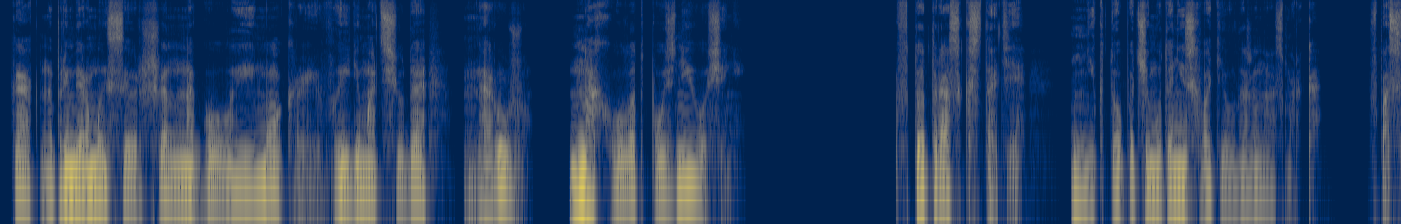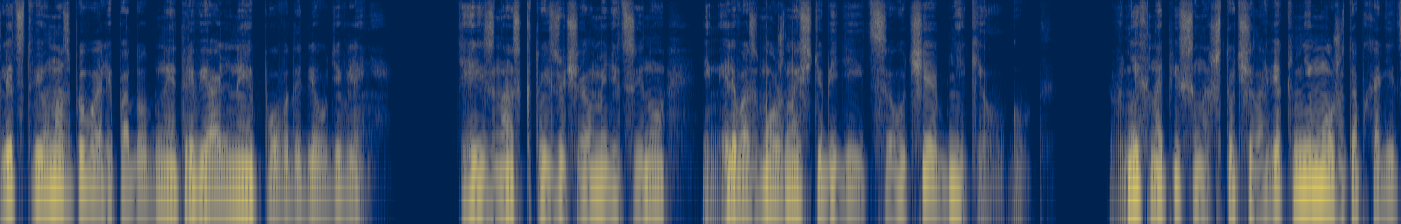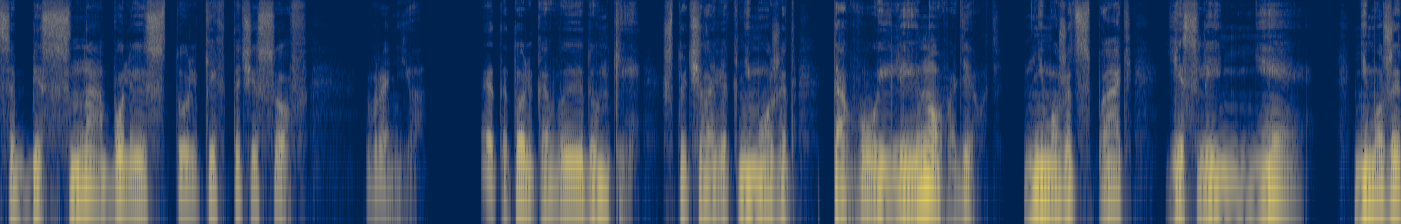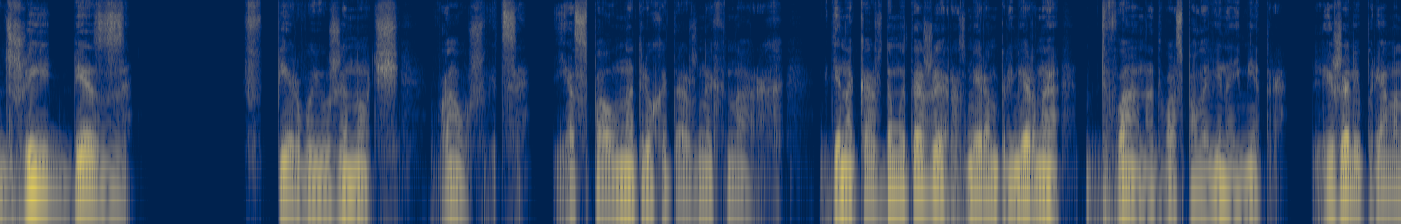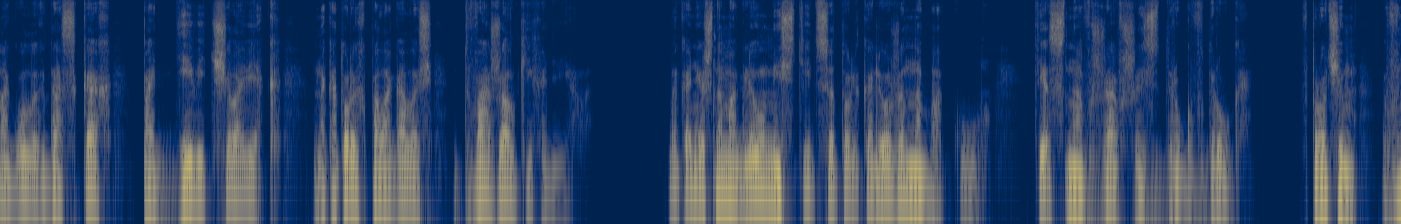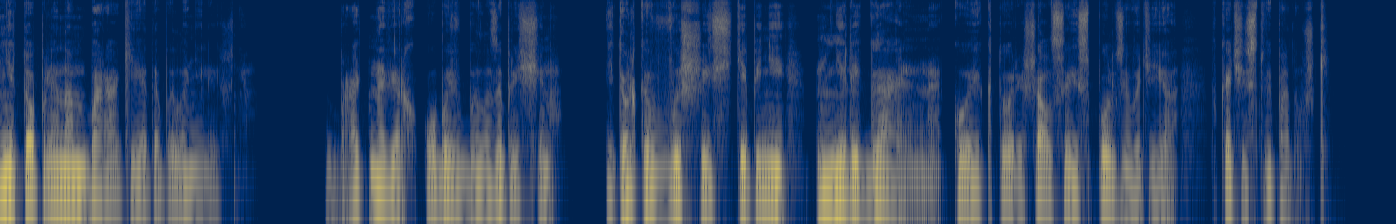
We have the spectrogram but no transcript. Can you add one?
Как, например, мы, совершенно голые и мокрые, выйдем отсюда наружу, на холод поздней осени? В тот раз, кстати, — Никто почему-то не схватил даже насморка. Впоследствии у нас бывали подобные тривиальные поводы для удивления. Те из нас, кто изучал медицину, имели возможность убедиться, учебники лгут. В них написано, что человек не может обходиться без сна более стольких-то часов. Вранье. Это только выдумки, что человек не может того или иного делать, не может спать если не, не может жить без... В первую же ночь в Аушвице я спал на трехэтажных нарах, где на каждом этаже размером примерно два на два с половиной метра лежали прямо на голых досках по девять человек, на которых полагалось два жалких одеяла. Мы, конечно, могли уместиться только лежа на боку, тесно вжавшись друг в друга. Впрочем, в нетопленном бараке это было не лишним. Брать наверх обувь было запрещено. И только в высшей степени нелегально кое-кто решался использовать ее в качестве подушки.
